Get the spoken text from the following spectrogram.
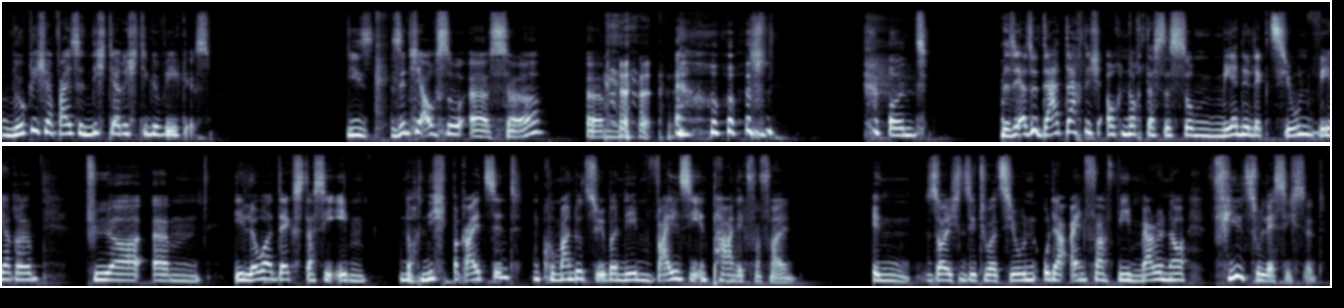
möglicherweise nicht der richtige Weg ist. Die sind ja auch so, äh, Sir, ähm, Und Also, da dachte ich auch noch, dass es so mehr eine Lektion wäre für ähm, die Lower Decks, dass sie eben noch nicht bereit sind, ein Kommando zu übernehmen, weil sie in Panik verfallen. In solchen Situationen oder einfach wie Mariner viel zu lässig sind.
